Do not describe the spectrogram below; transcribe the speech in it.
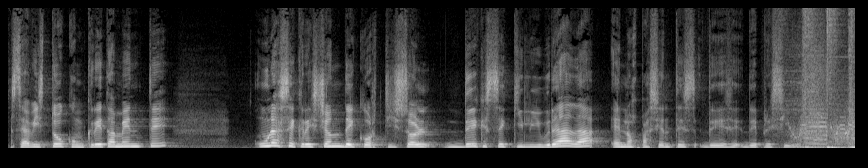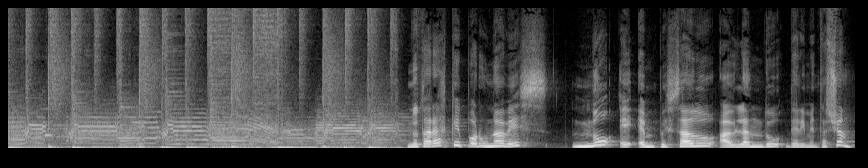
Se ha visto concretamente una secreción de cortisol desequilibrada en los pacientes depresivos. Notarás que por una vez no he empezado hablando de alimentación.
